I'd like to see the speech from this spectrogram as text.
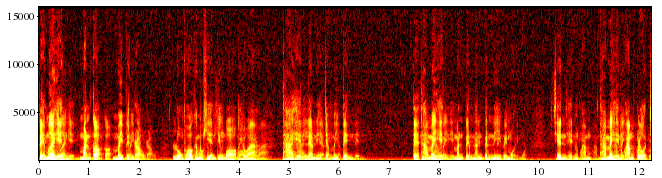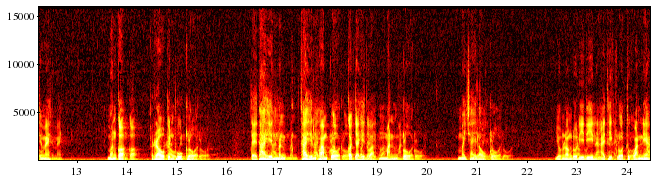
แต่เมื่อเห็นมันก็ไม่เป็นเรา หลวงพ่อคำเขียนจึงบอกไงว่า ถ้าเห็นแล้วเนี่ยจะไม่เป็น แต่ถ้าไม่เห็นมันเป็นนั่นเป็นนี่ไปหมด เช่นเห็นความถ้าไม่เห็นความโกรธใช่ไหมมันก็เราเป็นผู้โกรธ แต่ถ้าเห็นมันถ้าเห็นความโกรธก็จะเห็นว่ามันโกรธ ไม่ใช่เราโกรธ โยมลองดูดีๆนะไอ้ที่โกรธทุกวันเนี้ย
